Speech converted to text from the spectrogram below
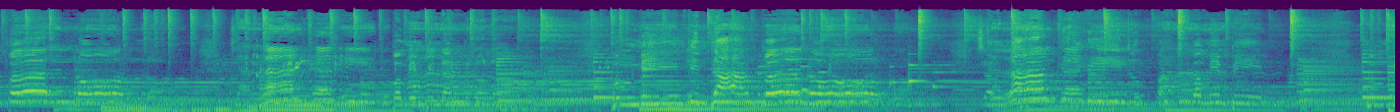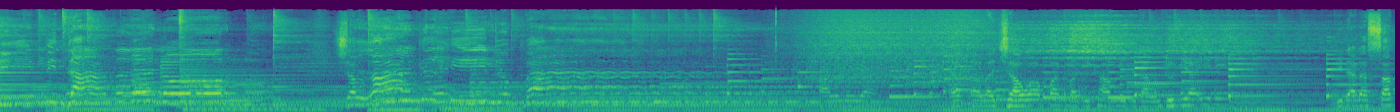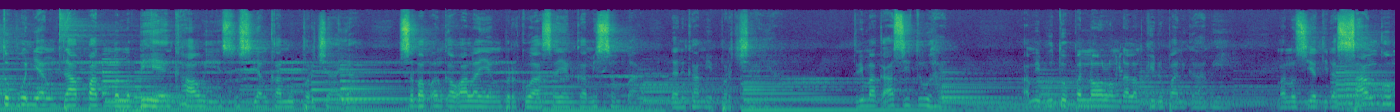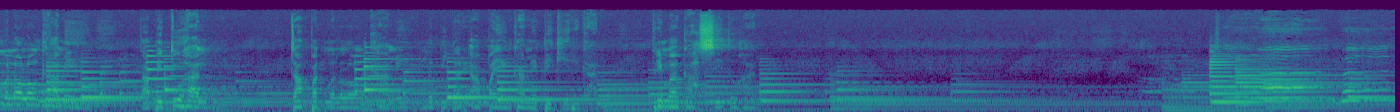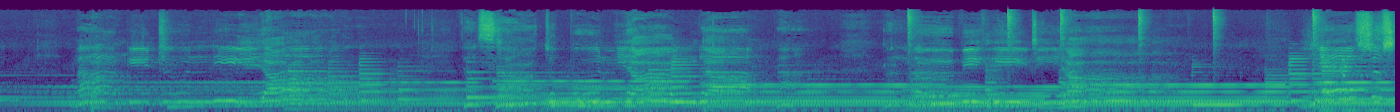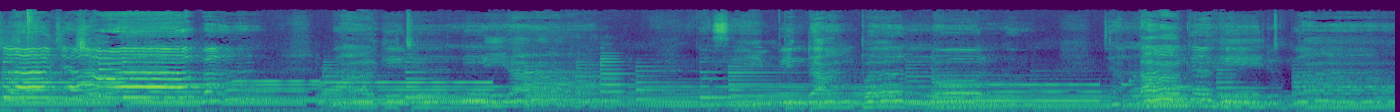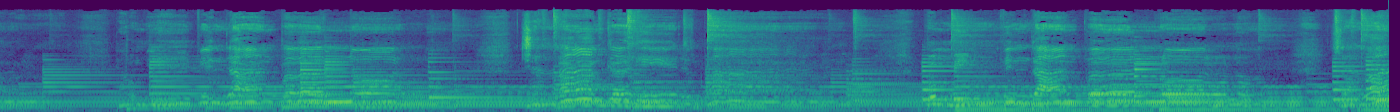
penolong jalan kehidupan pemimpin dan penolong. Pemimpin dan penolong. Jalan kehidupan Pemimpin Pemimpin dan penolong. Jalan kehidupan. Haleluya. Engkaulah jawaban bagi kami di dalam dunia ini Tidak ada satupun yang dapat melebihi Engkau Yesus yang kami percaya. Sebab Engkau Allah yang berkuasa yang kami sembah dan kami percaya. Terima kasih Tuhan. Kami butuh penolong dalam kehidupan kami. Manusia tidak sanggup menolong kami Tapi Tuhan dapat menolong kami Lebih dari apa yang kami pikirkan. Terima kasih Tuhan pemimpin dan penolong. Jalan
